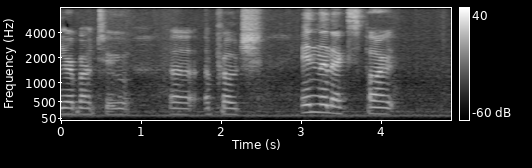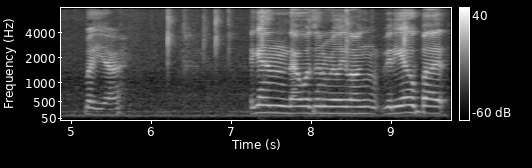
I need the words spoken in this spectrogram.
you're about to uh, approach in the next part. But yeah. Again, that wasn't a really long video, but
